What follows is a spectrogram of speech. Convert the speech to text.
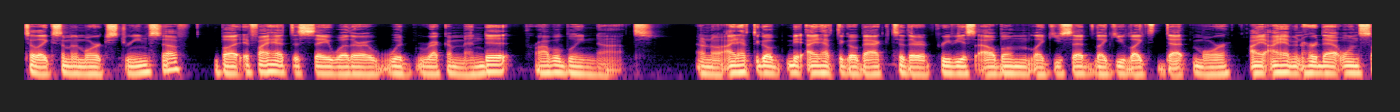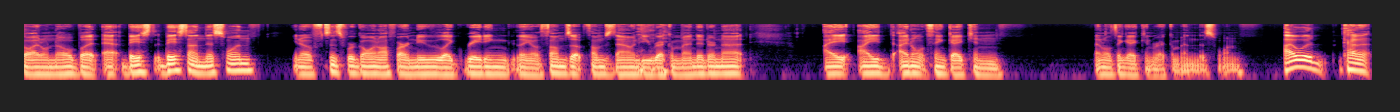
to like some of the more extreme stuff but if i had to say whether i would recommend it probably not i don't know i'd have to go i'd have to go back to their previous album like you said like you liked debt more i i haven't heard that one so i don't know but at, based based on this one you know since we're going off our new like rating you know thumbs up thumbs down do you recommend it or not I I I don't think I can I don't think I can recommend this one. I would kind of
